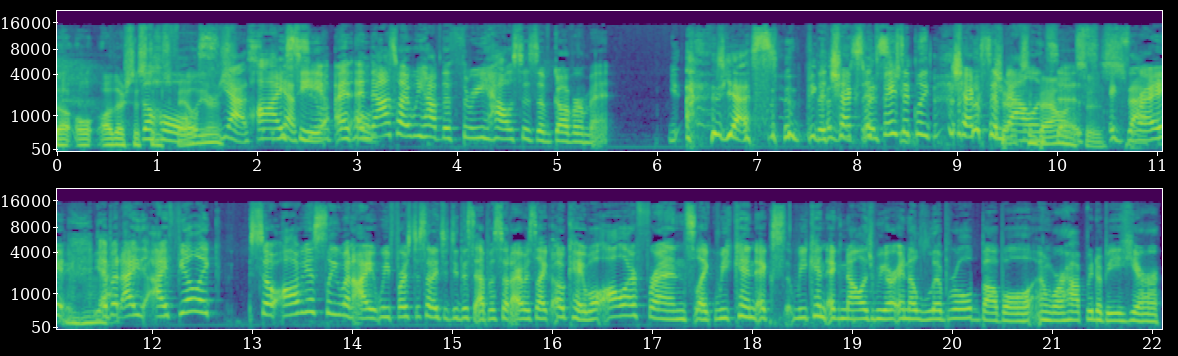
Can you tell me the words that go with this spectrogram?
the o- other The systems' holes. failures. Yes, I yes, see. seal up the And, and that's why we have the three houses of government. yes, The checks. It's basically checks and Checks and balances. balances. Exactly. Right. Yeah. But I, I feel like so obviously when I we first decided to do this episode, I was like, okay, well, all our friends, like we can ex- we can acknowledge we are in a liberal bubble and we're happy to be here.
